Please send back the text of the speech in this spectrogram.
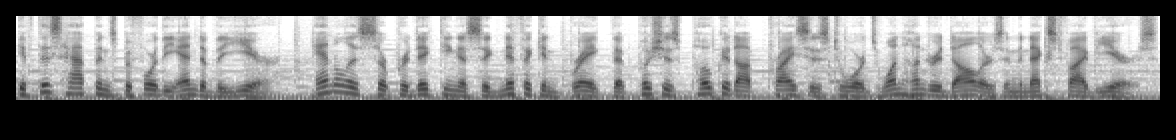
If this happens before the end of the year, analysts are predicting a significant break that pushes Polkadot prices towards $100 in the next five years.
